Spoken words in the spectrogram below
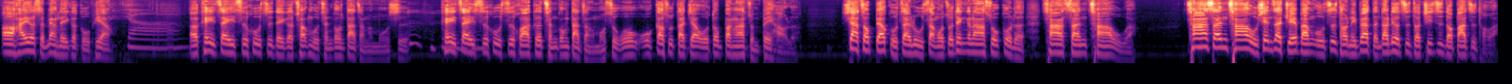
哦，还有什么样的一个股票？呀，呃，可以再一次复制的一个窗户成功大涨的模式，可以再一次复制花哥成功大涨的模式。我我告诉大家，我都帮他准备好了。下周标股在路上，我昨天跟大家说过的，叉三叉五啊，叉三叉五现在绝版五字头，你不要等到六字头、七字头、八字头啊。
